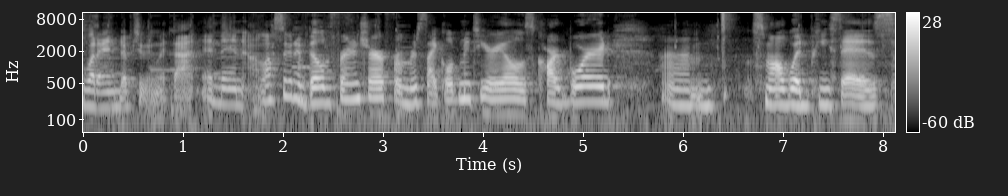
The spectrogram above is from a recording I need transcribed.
what I end up doing with that. And then I'm also gonna build furniture from recycled materials, cardboard, um, small wood pieces,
